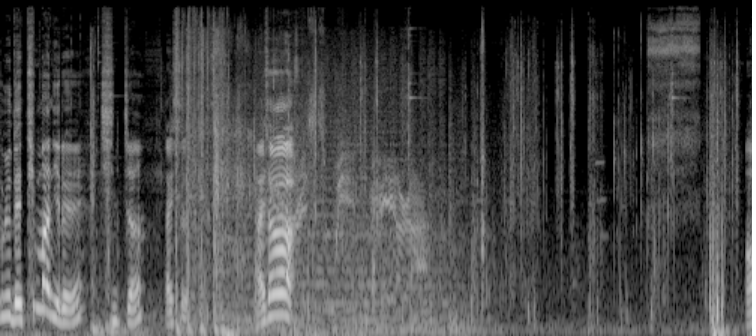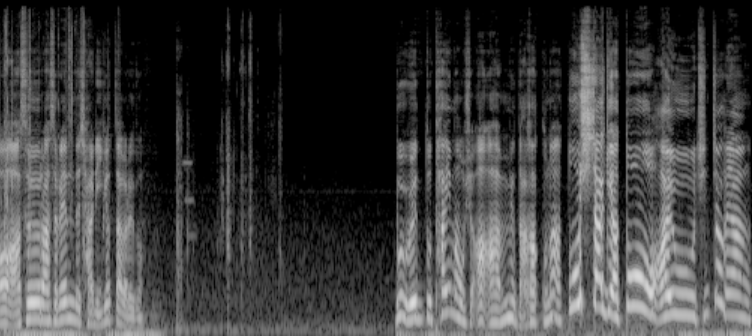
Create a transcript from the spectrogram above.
왜 내 팀만 이래? 진짜? 나이스. 나이스! 어 아슬아슬했는데 잘 이겼다 그래도. 뭐 왜 또 타임아웃이야 아한 명 나갔구나? 또 시작이야 또! 아유 진짜 그냥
